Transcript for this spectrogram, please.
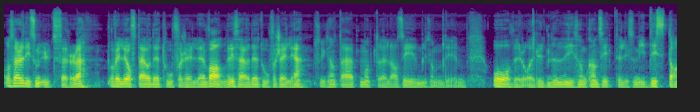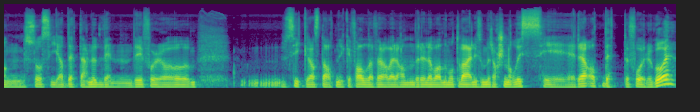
og så er det de som utfører det. Og veldig ofte er jo det to forskjellige. Vanligvis er jo det to forskjellige. Så Det er på en måte, la oss si, liksom de overordnede, de som kan sitte liksom i distanse og si at dette er nødvendig for å sikre at staten ikke faller fra hverandre, eller hva det måtte være. liksom Rasjonalisere at dette foregår.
